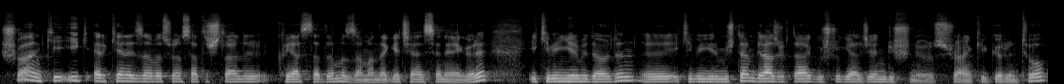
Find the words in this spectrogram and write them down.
şu anki ilk erken rezervasyon satışlarını kıyasladığımız zaman da geçen seneye göre 2024'ün e, 2023'ten birazcık daha güçlü geleceğini düşünüyoruz. Şu anki görüntü o.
